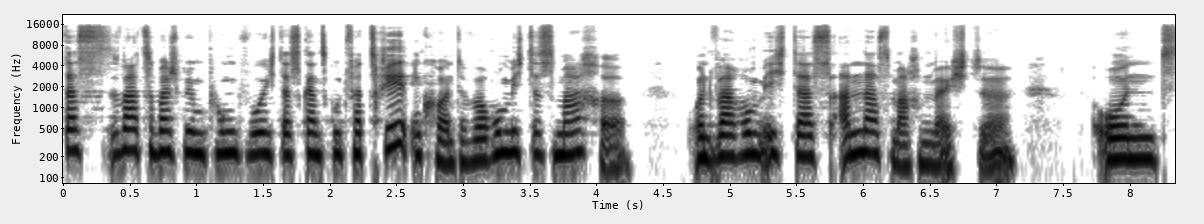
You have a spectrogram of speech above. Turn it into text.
das war zum Beispiel ein Punkt, wo ich das ganz gut vertreten konnte, warum ich das mache und warum ich das anders machen möchte. Und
